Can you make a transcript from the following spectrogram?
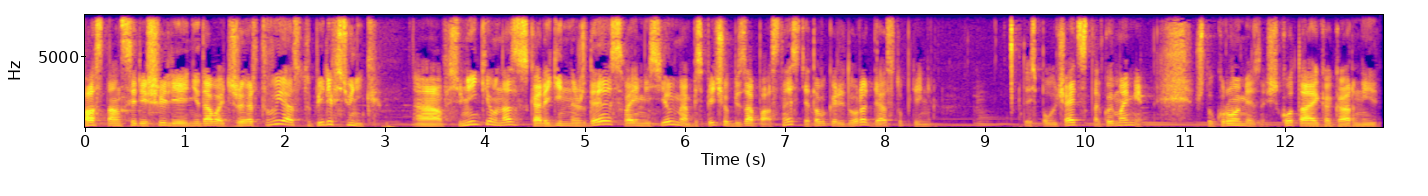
повстанцы решили не давать жертвы и отступили в Сюник. А в Сюнике у нас Карагин НЖД своими силами обеспечил безопасность этого коридора для отступления. То есть получается такой момент, что кроме, значит, Котай, Кагарни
